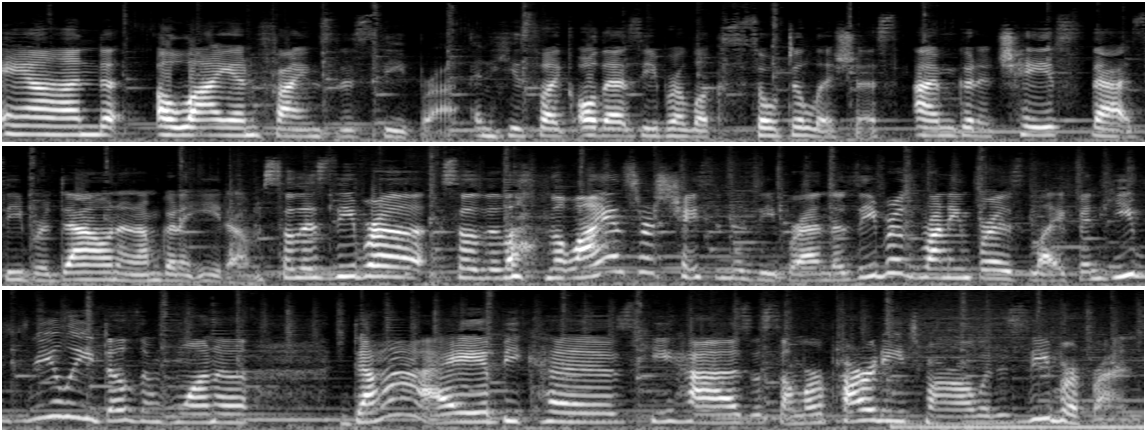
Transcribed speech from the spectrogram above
and a lion finds this zebra. And he's like oh that zebra looks so delicious. I'm gonna chase that zebra down and i'm gonna eat him so the zebra so the, the lion starts chasing the zebra and the zebra's running for his life. And he really doesn't want to die because he has a summer party tomorrow with his zebra friends.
